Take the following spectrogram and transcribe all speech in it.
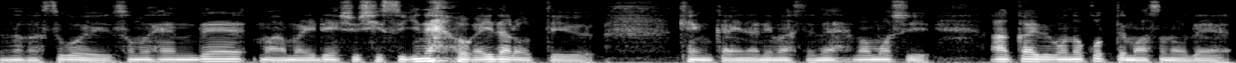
だからすごいその辺で、まあ、あまり練習しすぎない方がいいだろうっていう見解になりましてね、まあ、もしアーカイブも残ってますので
